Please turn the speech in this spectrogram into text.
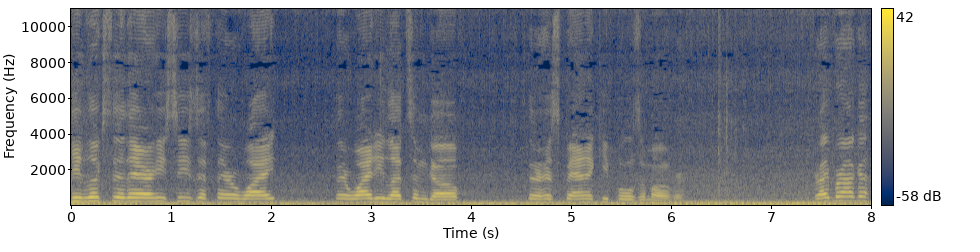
He looks through there, he sees if they're white. If they're white, he lets them go. If they're Hispanic, he pulls them over. Right, Braga?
